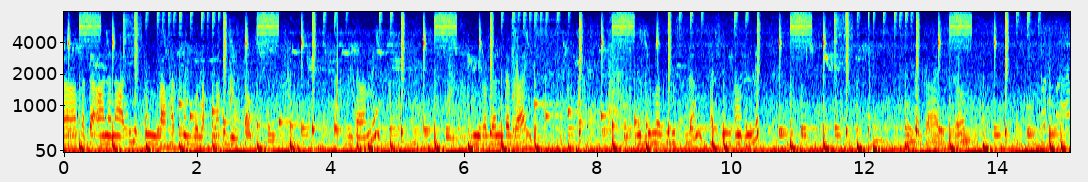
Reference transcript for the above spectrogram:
Dadaanan natin ang lahat ng bulaklak dito. Ang dami. Ang gaganda guys. Medyo mabilis lang kasi ang init. Ganda guys. Oh.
